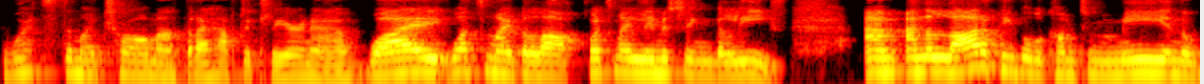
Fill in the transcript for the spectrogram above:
what's the my trauma that I have to clear now? Why? What's my block? What's my limiting belief? Um, and a lot of people will come to me and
